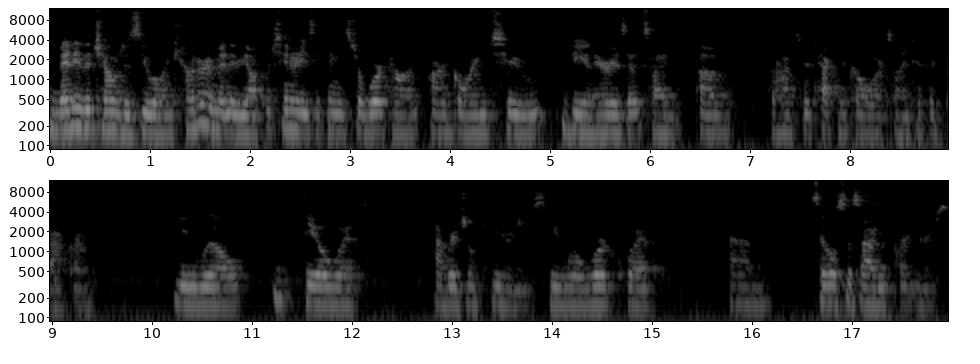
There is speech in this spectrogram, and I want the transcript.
many of the challenges you will encounter and many of the opportunities and things to work on are going to be in areas outside of perhaps your technical or scientific background. You will deal with Aboriginal communities. You will work with um, civil society partners.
